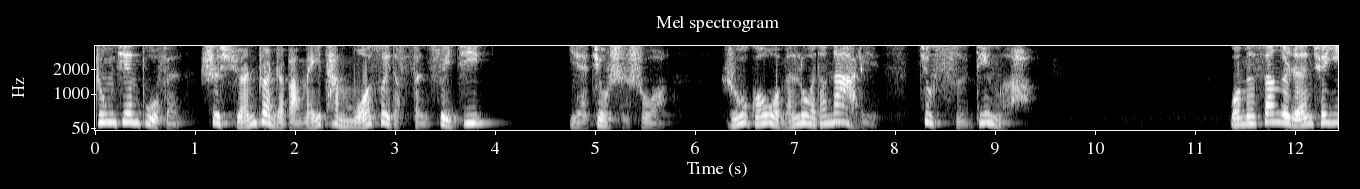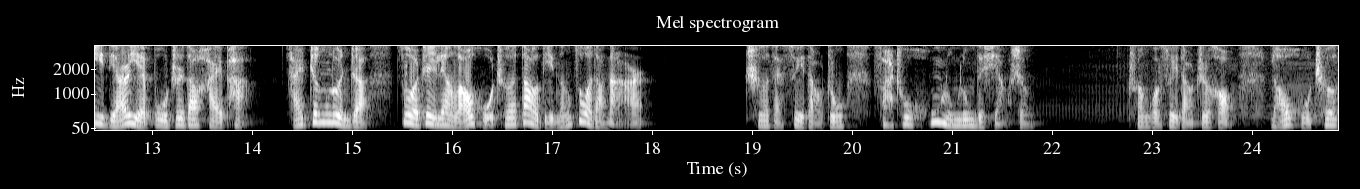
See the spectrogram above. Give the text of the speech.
中间部分是旋转着把煤炭磨碎的粉碎机。也就是说，如果我们落到那里，就死定了。我们三个人却一点也不知道害怕，还争论着坐这辆老虎车到底能坐到哪儿。车在隧道中发出轰隆隆的响声，穿过隧道之后，老虎车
